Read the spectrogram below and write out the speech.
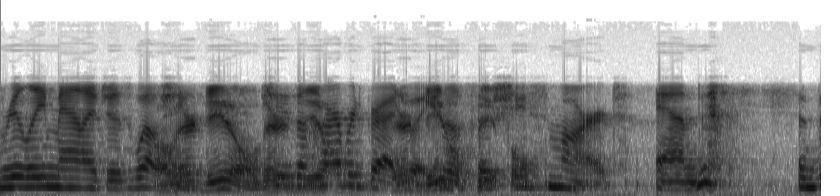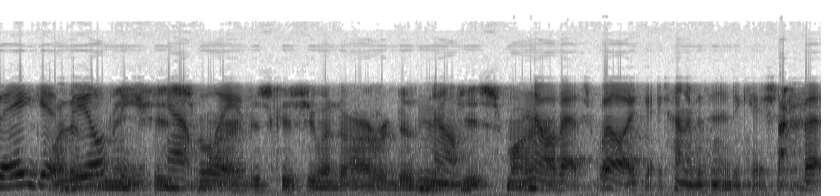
really manages well. Oh, they're deal. They're she's a deal. Harvard graduate, you know, so she's smart. And they get does deals that mean you she's can't smart? believe. Just because she went to Harvard doesn't No, mean she's smart. no, that's well, it it kind of is an indication, but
